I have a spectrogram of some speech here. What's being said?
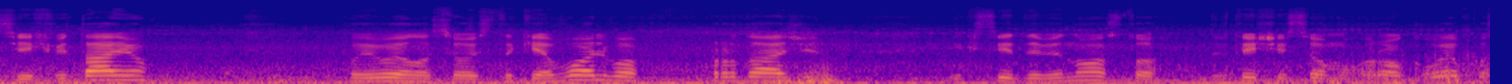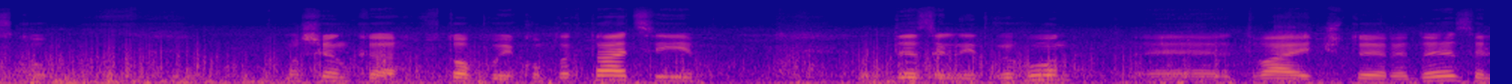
Всіх вітаю. Появилося ось таке Volvo в продажі XC90 2007 року випуску. Машинка в топовій комплектації, дизельний двигун, е, 2,4 дизель,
